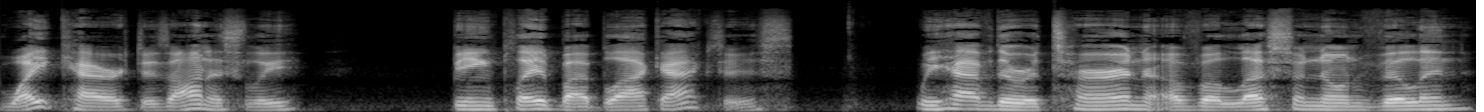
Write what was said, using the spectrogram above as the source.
white characters, honestly, being played by black actors. We have the return of a lesser known villain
